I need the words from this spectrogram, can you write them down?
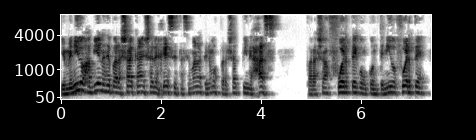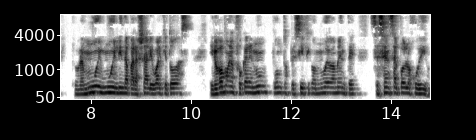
Bienvenidos a Bienes de Parashá acá en. Esta semana tenemos Parashat Pinehas, Parashá fuerte, con contenido fuerte, una muy, muy linda Parashá, al igual que todas. Y nos vamos a enfocar en un punto específico nuevamente, se censa el pueblo judío.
